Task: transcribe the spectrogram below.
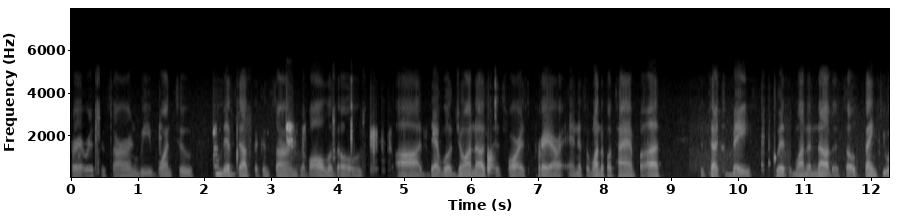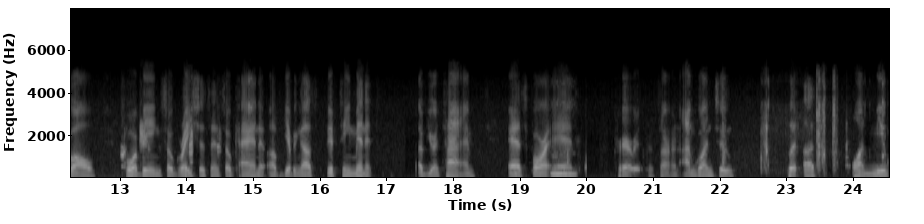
prayer is concerned. We want to lift up the concerns of all of those uh, that will join us as far as prayer, and it's a wonderful time for us to touch base with one another. So thank you all for being so gracious and so kind of giving us 15 minutes of your time as far as prayer is concerned. I'm going to put us on mute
